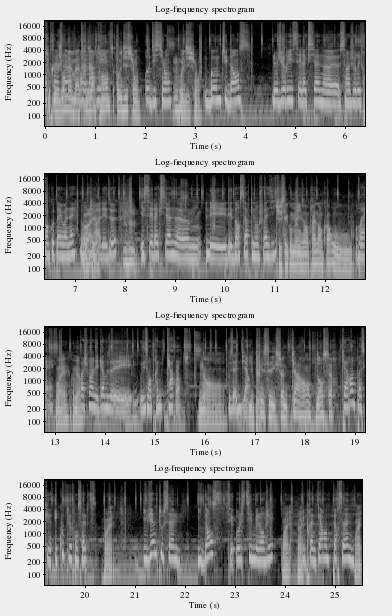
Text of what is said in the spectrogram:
Sur- 13h, Le jour même, à on arrive, 13h30, audition. audition. Audition. boum, tu danses. Le jury sélectionne, euh, c'est un jury franco-taïwanais, donc il y aura les deux. Mhm. Il sélectionne euh, les, les danseurs qu'ils ont choisis. Tu sais combien ils en prennent encore ou? Ouais. Ouais, combien? Franchement, les gars, vous avez, ils en prennent 40. Non. Vous êtes bien. Ils présélectionnent 40 danseurs. 40 parce que, écoute le concept. Ouais, Ils viennent tout seuls. Ils dansent, c'est all style mélangé. ouais, ouais. Ils prennent 40 personnes. Ouais.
